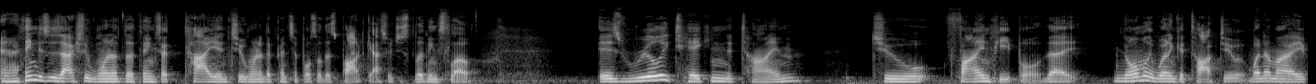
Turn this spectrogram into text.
And I think this is actually one of the things that tie into one of the principles of this podcast, which is living slow, is really taking the time to find people that normally wouldn't get talked to. One of my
